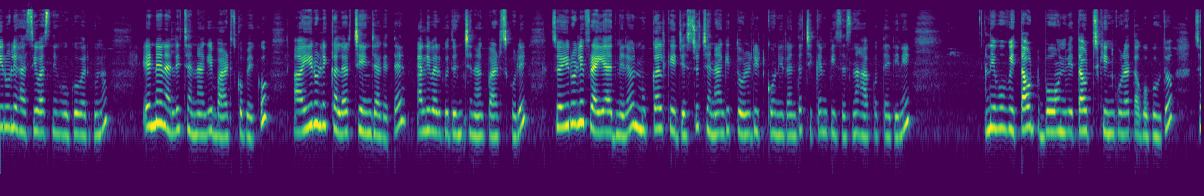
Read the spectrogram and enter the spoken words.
ಈರುಳ್ಳಿ ಹಸಿ ವಾಸನೆ ಹೋಗೋವರೆಗೂ ಎಣ್ಣೆನಲ್ಲಿ ಚೆನ್ನಾಗಿ ಬಾಡಿಸ್ಕೋಬೇಕು. ಈರುಳ್ಳಿ ಕಲರ್ ಚೇಂಜ್ ಆಗುತ್ತೆ. ಅಲ್ಲಿವರೆಗೂ ಇದನ್ನು ಚೆನ್ನಾಗಿ ಬಾಡಿಸ್ಕೊಳ್ಳಿ. ಸೊ ಈರುಳ್ಳಿ ಫ್ರೈ ಆದಮೇಲೆ ಒಂದು ಮುಕ್ಕಾಲು ಕೆ ಜಿಯಷ್ಟು ಚೆನ್ನಾಗಿ ತೊಳೆದಿಟ್ಕೊಂಡಿರೋಂಥ ಚಿಕನ್ ಪೀಸಸ್ನ ಹಾಕೋತಾ ಇದ್ದೀನಿ. ನೀವು ವಿತೌಟ್ ಬೋನ್ ವಿತೌಟ್ ಸ್ಕಿನ್ ಕೂಡ ತೊಗೋಬೋದು. ಸೊ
